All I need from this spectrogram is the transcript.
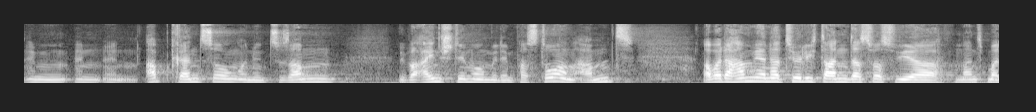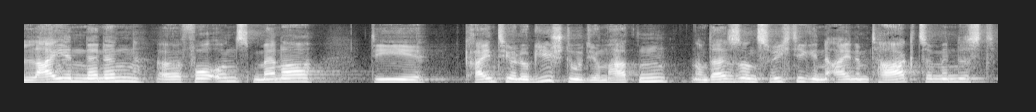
in, in, in Abgrenzung und in Zusammen Übereinstimmung mit dem Pastorenamt. Aber da haben wir natürlich dann das, was wir manchmal Laien nennen, äh, vor uns, Männer, die kein Theologiestudium hatten. Und da ist es uns wichtig, in einem Tag zumindest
